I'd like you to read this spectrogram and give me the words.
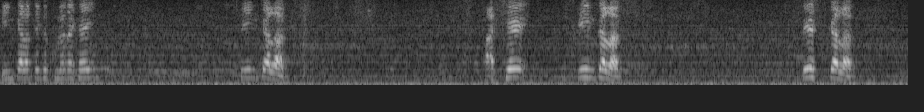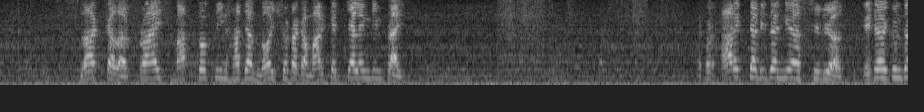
পিঙ্ক কালারটা একটু খুলে দেখাই। Pink colour. আছে cream colour. Paste colour. Black colour. Price মাত্র তিন হাজার নয়শো টাকা। Market challenging price. এখন আরেকটা ডিজাইন নিয়ে আসছি বিয়াস এটাও কিন্তু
